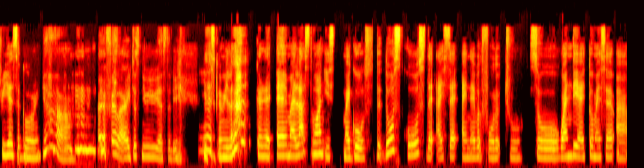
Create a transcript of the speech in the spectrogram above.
three years ago. right? yeah I felt like I just knew you yesterday yes, Camila. Correct. And my last one is my goals. Th- those goals that I set, I never followed through. So one day I told myself, ah,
